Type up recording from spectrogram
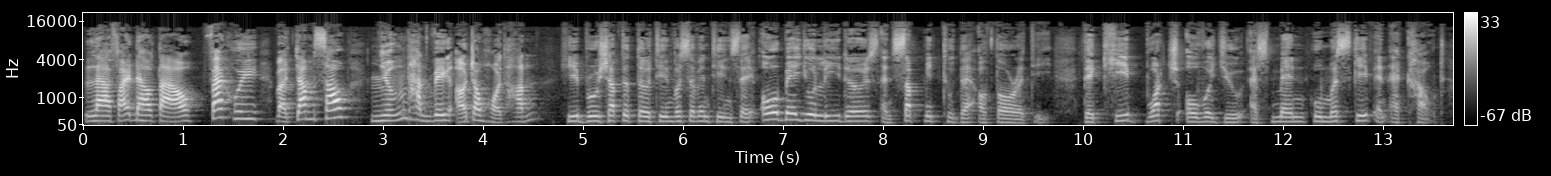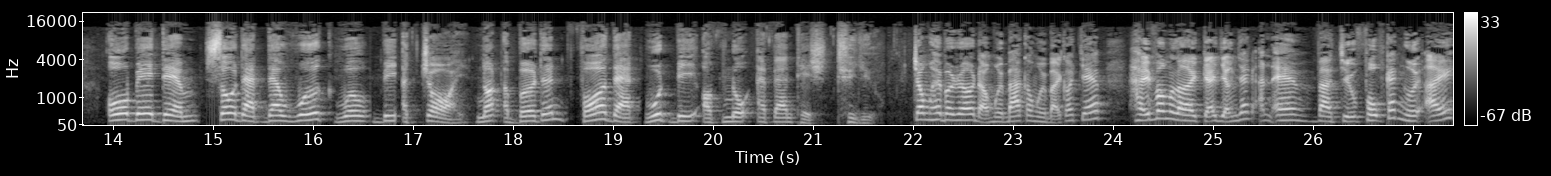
là phải đào tạo, phát huy và chăm sóc những thành viên ở trong hội thánh. Hebrews chapter 13 verse 17 say, Obey your leaders and submit to their authority. They keep watch over you as men who must give an account. Obey them so that their work will be a joy, not a burden, for that would be of no advantage to you. Trong Hebrew đoạn 13 câu 17 có chép Hãy vâng lời kẻ dẫn dắt anh em và chịu phục các người ấy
